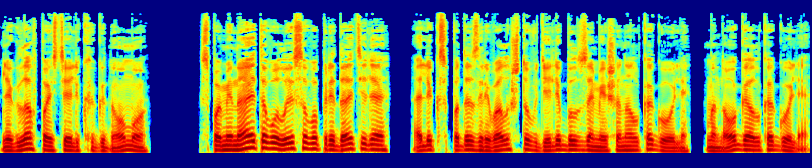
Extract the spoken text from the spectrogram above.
легла в постель к гному. Вспоминая того лысого предателя, Алекс подозревал, что в деле был замешан алкоголь, много алкоголя.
